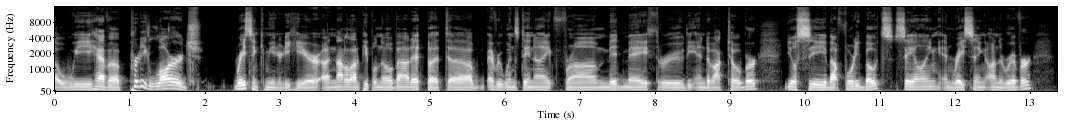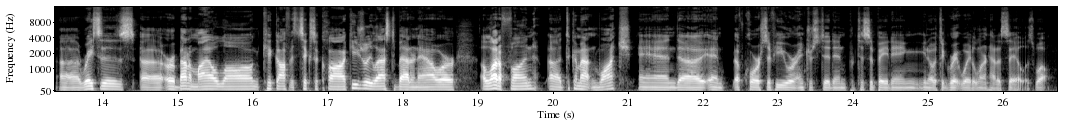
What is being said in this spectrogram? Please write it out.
we have a pretty large racing community here. Uh, not a lot of people know about it, but uh, every Wednesday night from mid May through the end of October, you'll see about 40 boats sailing and racing on the river. Uh, races uh, are about a mile long, kick off at 6 o'clock, usually last about an hour. A lot of fun uh, to come out and watch. And, uh, and of course, if you are interested in participating, you know, it's a great way to learn how to sail as well.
